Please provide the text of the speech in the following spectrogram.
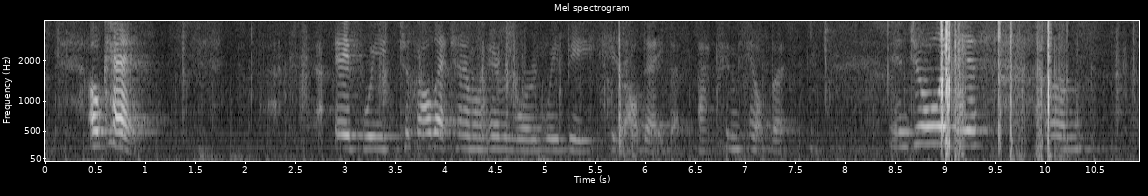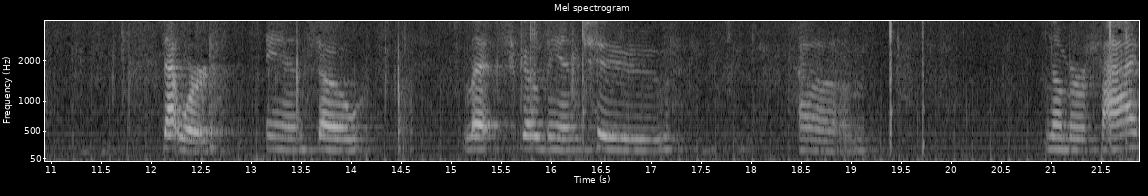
okay. if we took all that time on every word, we'd be here all day, but I couldn't help but enjoy this, um, that word. And so let's go then to um, number five.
